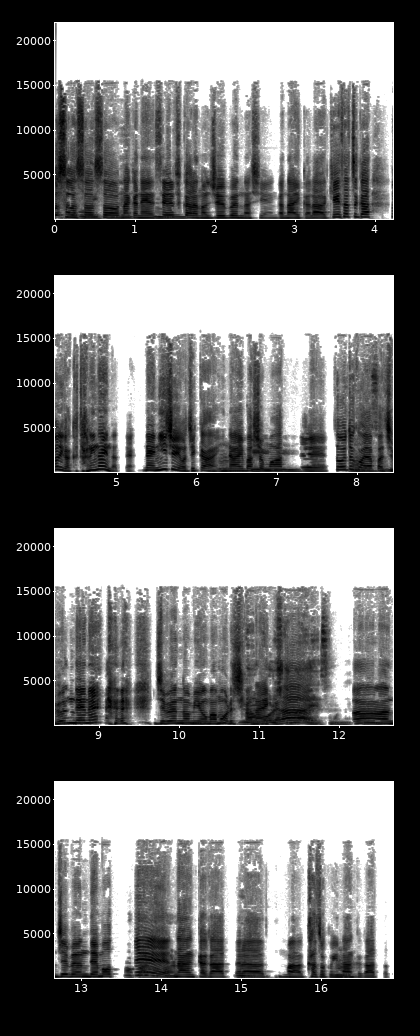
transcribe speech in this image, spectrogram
そうそうそう。そう、ね。なんかね、うん。政府からの十分な支援がないから、警察がとにかく足りないんだって。で、24時間いない場所もあって、うんうんそういうとこはやっぱ自分でね、自分の身を守るしかないから、自分で持って、なんかがあったら、まあ家族になんかがあったと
